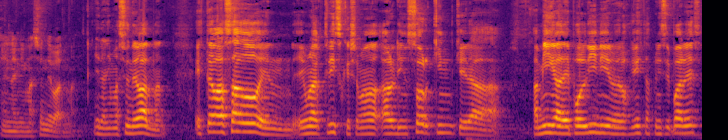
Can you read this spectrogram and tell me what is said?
en la animación de Batman. en la animación de Batman. Está basado en, una actriz que se llamaba Arlene Sorkin, que era amiga de Paul Dini, uno de los guionistas principales.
